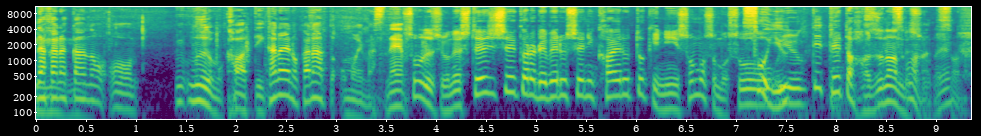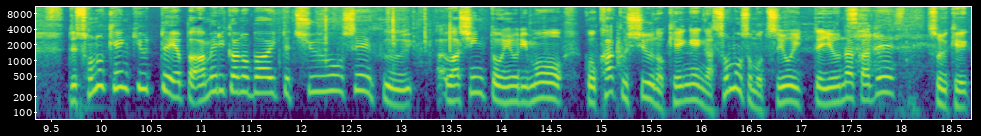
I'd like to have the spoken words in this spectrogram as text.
なかなかあの、ムードも変わっていかないのかなと思いますね。そうですよね。ステージ制からレベル制に変えるときに、そもそもそう言ってたはずなんですよね。でその研究って、やっぱアメリカの場合って中央政府、ワシントンよりも、こう各州の権限がそもそも強いっていう中で、そういうけ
